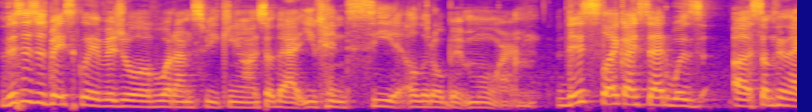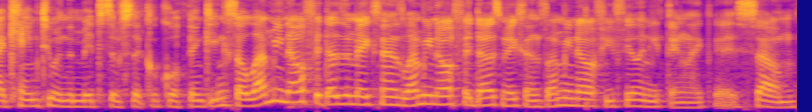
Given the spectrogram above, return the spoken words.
this is just basically a visual of what I'm speaking on so that you can see it a little bit more. This, like I said, was uh, something that came to in the midst of cyclical thinking. So let me know if it doesn't make sense. Let me know if it does make sense. Let me know if you feel anything like this. So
